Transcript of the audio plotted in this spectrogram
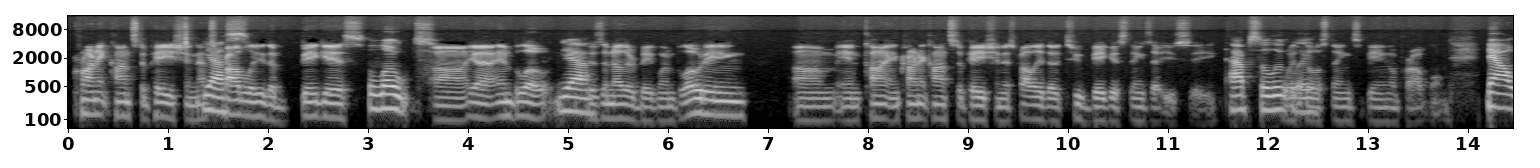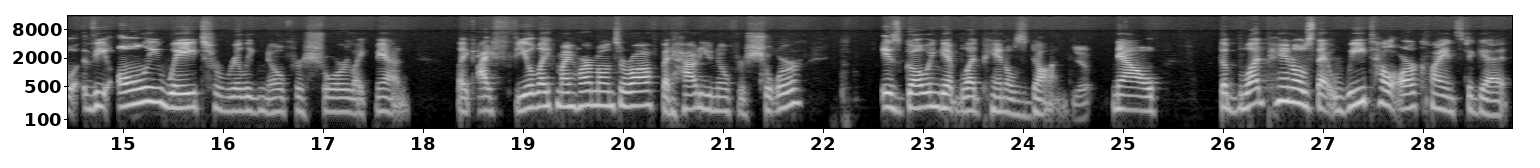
chronic constipation. That's Yes. probably the biggest. Bloat. Uh, yeah, and bloat yeah, is another big one. Bloating um, and, con- and chronic constipation is probably the two biggest things that you see Absolutely, with those things being a problem. Now, the only way to really know for sure, like, man, like I feel like my hormones are off, but how do you know for sure? Is go and get blood panels done. Yep. Now, the blood panels that we tell our clients to get,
